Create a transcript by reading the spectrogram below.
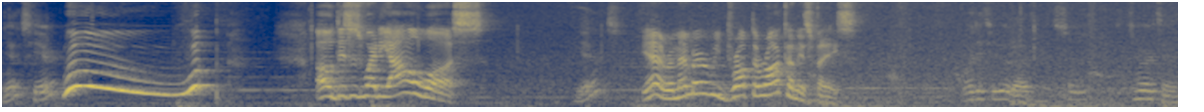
Yes, here. Woo! Whoop! Oh, this is where the owl was. Yes. Yeah, remember? We dropped a rock on his face. Why did you do that? It's so it's hurting.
